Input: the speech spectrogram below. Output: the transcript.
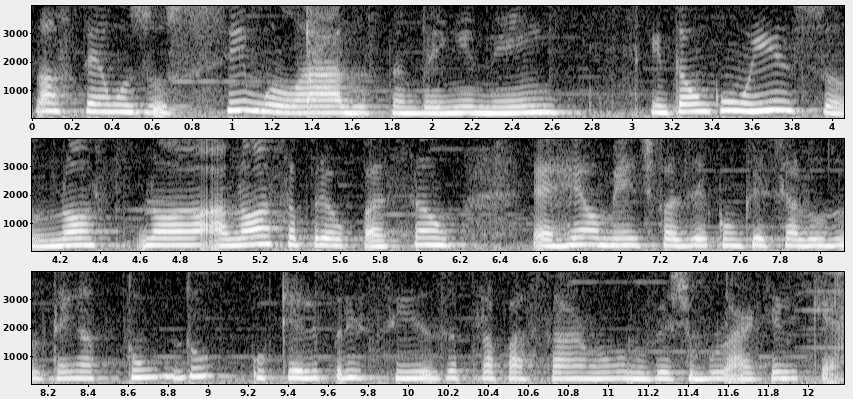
Nós temos os simulados também Enem. Então, com isso, nós, a nossa preocupação é realmente fazer com que esse aluno tenha tudo o que ele precisa para passar no, no vestibular que ele quer.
